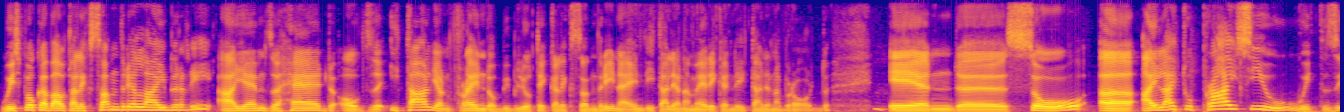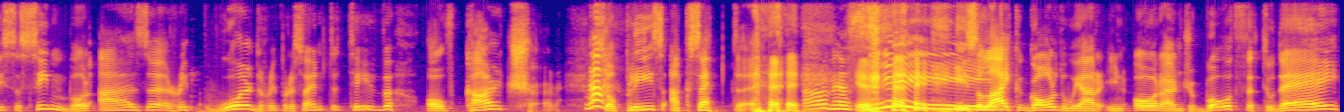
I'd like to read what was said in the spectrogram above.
we spoke about Alexandria Library. I am the head of the Italian friend of Biblioteca Alexandrina and Italian America and Italian abroad. And uh, so uh, I like to prize you with this symbol as a rep- world representative of culture. So please accept. Ah, merci. it's like gold. We are in orange both today,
